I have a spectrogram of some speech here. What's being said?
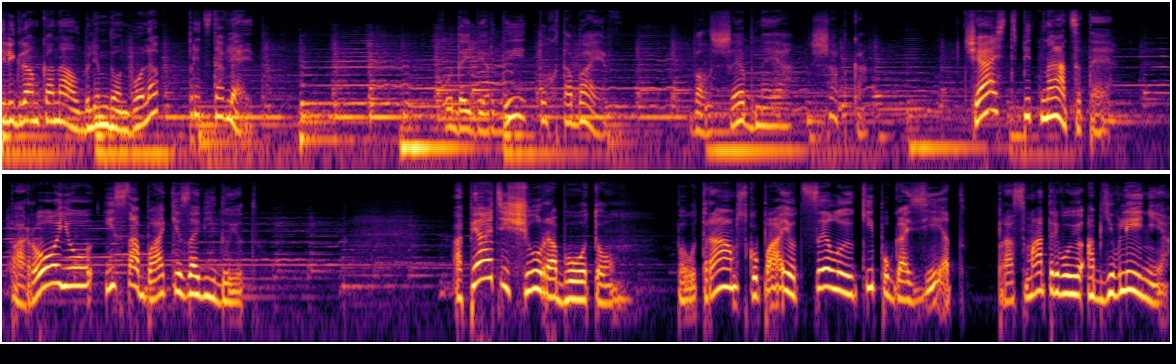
Телеграм-канал Блимдон Болап представляет. Худайберды Тухтабаев. Волшебная шапка. Часть пятнадцатая. Порою и собаки завидуют. Опять ищу работу. По утрам скупаю целую кипу газет Просматриваю объявления.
